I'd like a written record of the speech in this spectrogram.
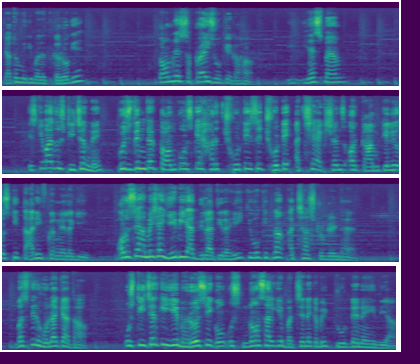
क्या तुम मेरी मदद करोगे? टॉम ने सरप्राइज़ होके कहा यस मैम इसके बाद उस टीचर ने कुछ दिन तक टॉम को उसके हर छोटे से छोटे अच्छे एक्शंस और काम के लिए उसकी तारीफ़ करने लगी और उसे हमेशा ये भी याद दिलाती रही कि वो कितना अच्छा स्टूडेंट है। बस फिर होना क्या था? उस टीचर के ये भरोसे को उस नौ साल के बच्चे ने कभी टूटने नहीं दिया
